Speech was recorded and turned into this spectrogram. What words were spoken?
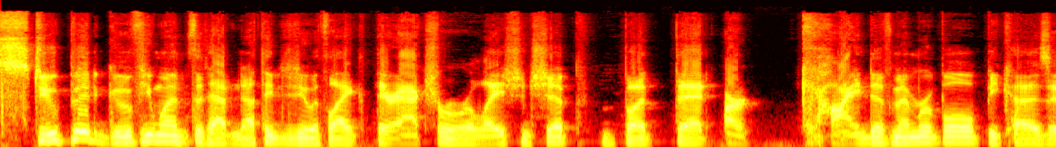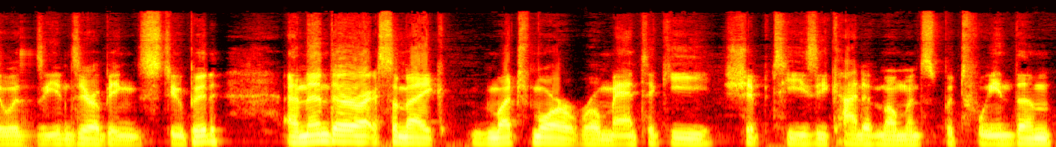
stupid, goofy ones that have nothing to do with like their actual relationship, but that are kind of memorable because it was Eden Zero being stupid. And then there are some like much more romantic-y, ship teasy kind of moments between them.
